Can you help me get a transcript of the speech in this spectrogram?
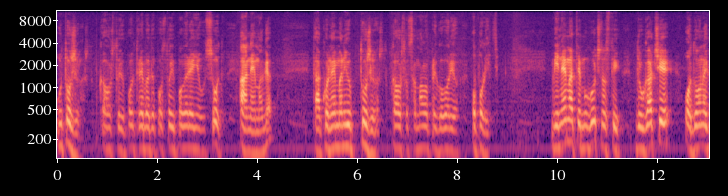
u tužilaštvo. Kao što je, treba da postoji poverenje u sud, a nema ga, tako nema ni u tužilaštvu. Kao što sam malo pregovorio o policiji vi nemate mogućnosti drugačije od one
